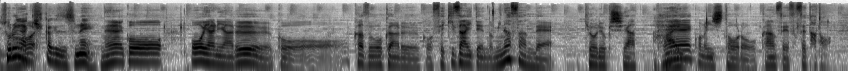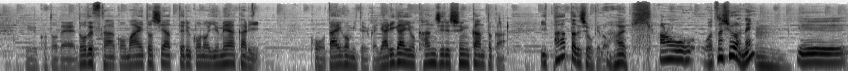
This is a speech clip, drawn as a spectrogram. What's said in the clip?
それがきっかけですね。ねこう大家にあるこう数多くあるこう石材店の皆さんで協力し合って、はい。この石灯籠を完成させたということでどうですか？こう毎年やってるこの夢あかりこう醍醐味というかやりがいを感じる瞬間とかいっぱいあったでしょうけど、はい、あの私はね、うん。えー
